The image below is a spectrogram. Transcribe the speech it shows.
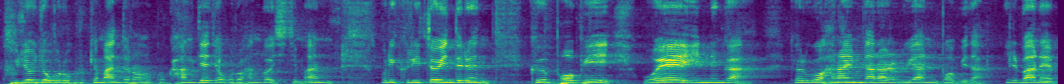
구조적으로 그렇게 만들어 놓고 강제적으로 한 것이지만 우리 그리스도인들은 그 법이 왜 있는가 결국 하나님 나라를 위한 법이다. 일반의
